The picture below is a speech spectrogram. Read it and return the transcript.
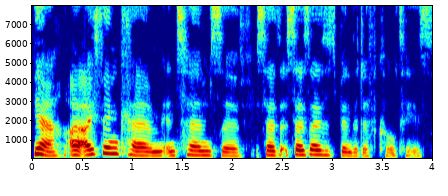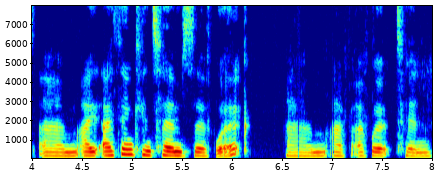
yeah, I, I think um, in terms of so so those has been the difficulties. Um, I, I, think in terms of work, um, I've I've worked in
